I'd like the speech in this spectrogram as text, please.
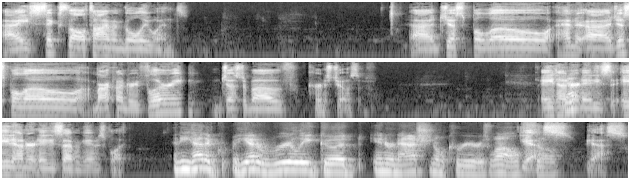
uh, he's sixth all time in goalie wins. Uh, just below Henry, uh, just below Marc Andre Fleury, just above Curtis Joseph. 880, 887 games played. And he had a he had a really good international career as well. So Yes, yes.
